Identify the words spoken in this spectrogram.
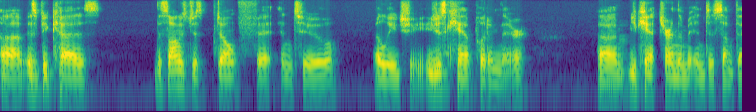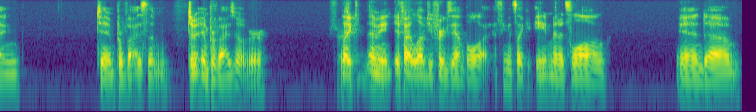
uh, is because the songs just don't fit into a lead sheet. You just can't put them there. Um, you can't turn them into something to improvise them to improvise over. Sure. Like, I mean, if I loved you, for example, I think it's like eight minutes long, and um,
